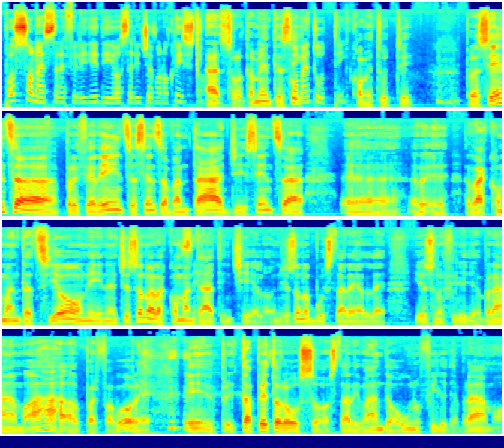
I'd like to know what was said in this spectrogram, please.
Possono essere figli di Dio se ricevono Cristo, Assolutamente sì. come tutti. come tutti. Però senza preferenze, senza vantaggi, senza eh, raccomandazioni, non ci sono raccomandati in cielo, non ci sono bustarelle, io sono figlio di Abramo, ah per favore, eh, il tappeto rosso sta arrivando uno figlio di Abramo,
